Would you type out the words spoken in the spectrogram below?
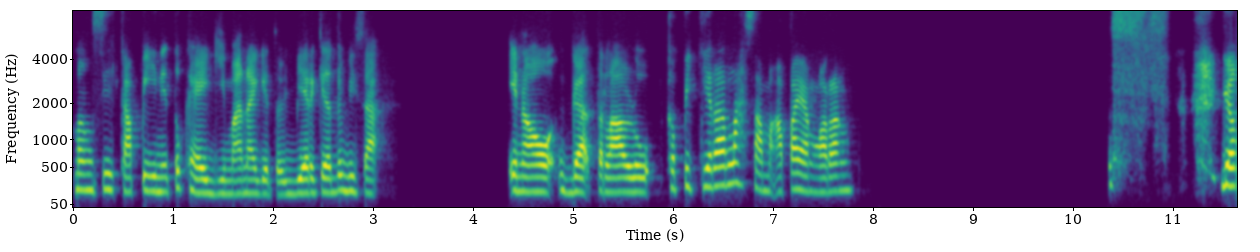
mengsikapi ini tuh kayak gimana gitu. Biar kita tuh bisa you know, gak terlalu kepikiran lah sama apa yang orang gak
